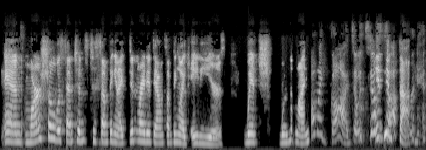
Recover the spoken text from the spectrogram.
Yes. and marshall was sentenced to something and i didn't write it down something like 80 years which wasn't life. Oh my god! So it's still It did sucked suck. him.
